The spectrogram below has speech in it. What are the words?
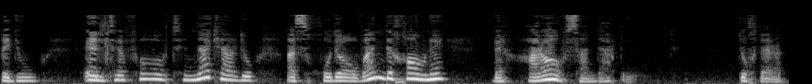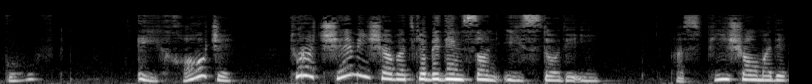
بدو التفات نکرد و از خداوند خانه به حراس اندر بود دخترک گفت ای خاجه تو را چه می شود که به دینسان ایستاده ای؟ پس پیش آمده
